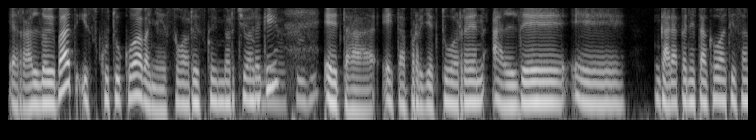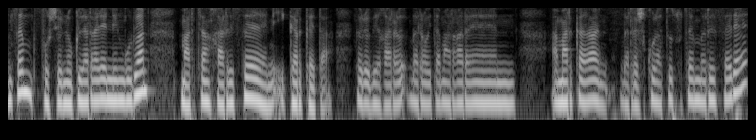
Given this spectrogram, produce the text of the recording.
erraldoi bat, izkutukoa, baina izugarrizko inbertsioarekin, eta, eta proiektu horren alde... E, garapenetako bat izan zen fusio nuklearraren inguruan martxan jarri zen ikerketa. Gero berrogeita margarren amarkadan berreskuratu zuten berriz ere,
